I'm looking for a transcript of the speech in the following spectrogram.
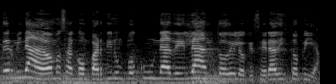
terminada. Vamos a compartir un poco un adelanto de lo que será Distopía.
